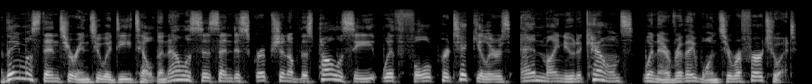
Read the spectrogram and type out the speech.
They must enter into a detailed analysis and description of this policy with full particulars and minute accounts whenever they want to refer to it.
